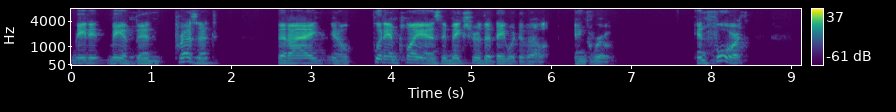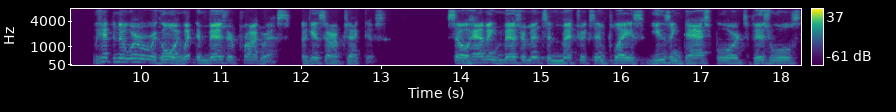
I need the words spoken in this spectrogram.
made it may have been present, that I you know put in plans to make sure that they were developed and grew. And fourth, we had to know where we were going. We had to measure progress against our objectives. So having measurements and metrics in place, using dashboards, visuals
